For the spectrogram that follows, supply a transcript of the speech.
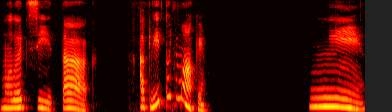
Молодці, так. А квітнуть маки? Ні,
